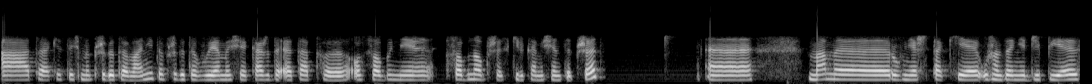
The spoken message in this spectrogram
A to jak jesteśmy przygotowani, to przygotowujemy się każdy etap e, osobnie, osobno przez kilka miesięcy przed E, mamy również takie urządzenie GPS,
